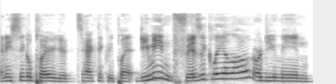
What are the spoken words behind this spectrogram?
Any single player you're technically playing. Do you mean physically alone, or do you mean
